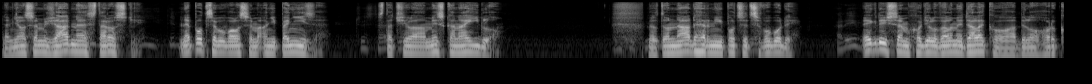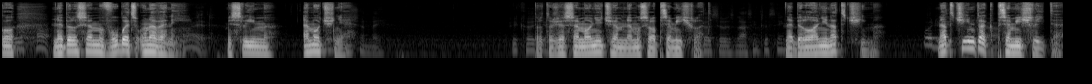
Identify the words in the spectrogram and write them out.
Neměl jsem žádné starosti. Nepotřeboval jsem ani peníze. Stačila miska na jídlo. Byl to nádherný pocit svobody. I když jsem chodil velmi daleko a bylo horko, nebyl jsem vůbec unavený. Myslím, emočně. Protože jsem o ničem nemusel přemýšlet. Nebylo ani nad čím. Nad čím tak přemýšlíte?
